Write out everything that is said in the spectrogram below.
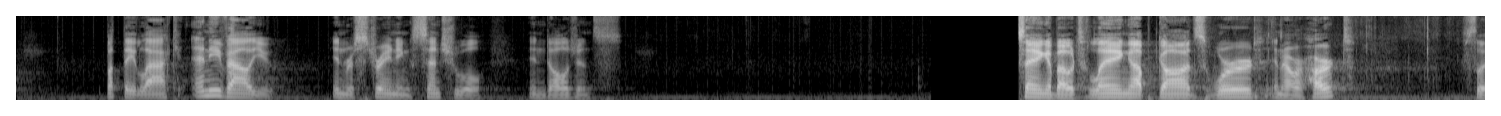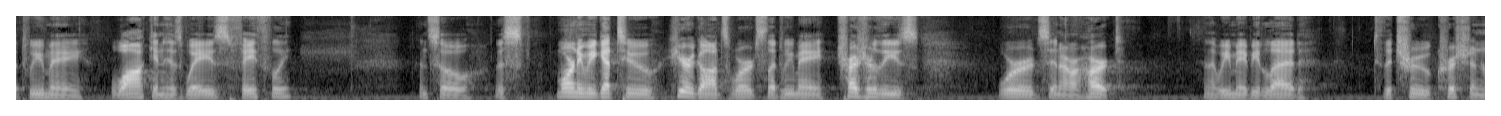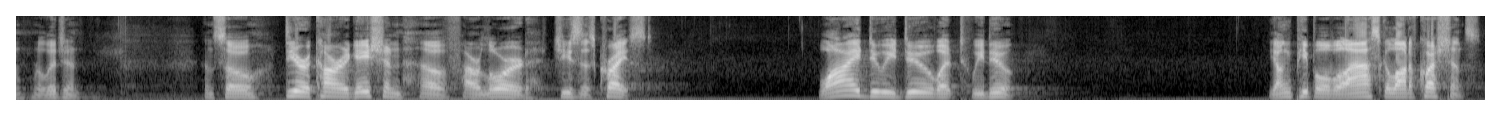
but they lack any value in restraining sensual indulgence. Saying about laying up God's word in our heart so that we may walk in his ways faithfully. And so this morning we get to hear God's word so that we may treasure these words in our heart and that we may be led to the true Christian religion. And so, dear congregation of our Lord Jesus Christ, why do we do what we do? Young people will ask a lot of questions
